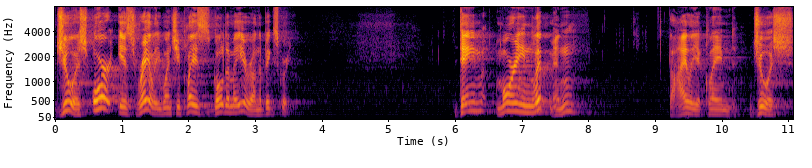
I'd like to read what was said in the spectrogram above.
Jewish or Israeli when she plays Golda Meir on the big screen. Dame Maureen Lipman the highly acclaimed Jewish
